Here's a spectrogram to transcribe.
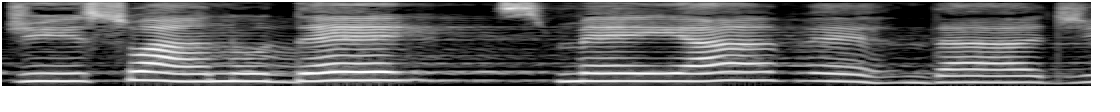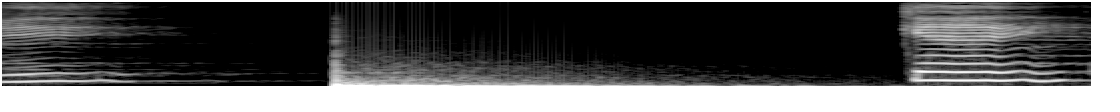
de sua nudez, meia verdade. Quem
